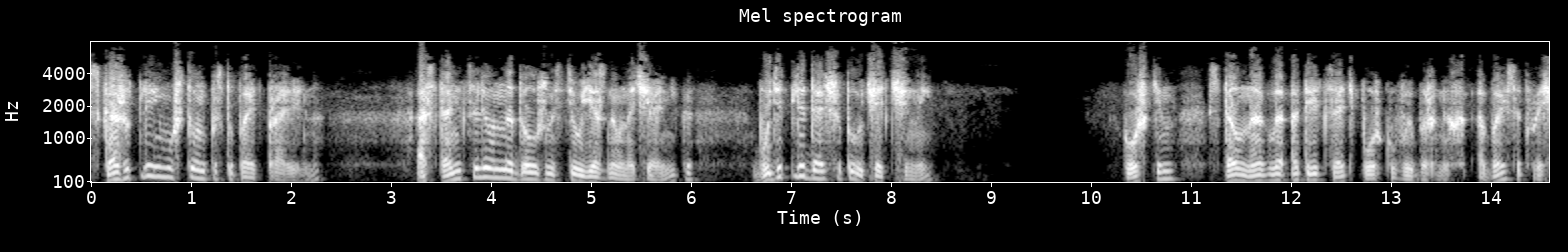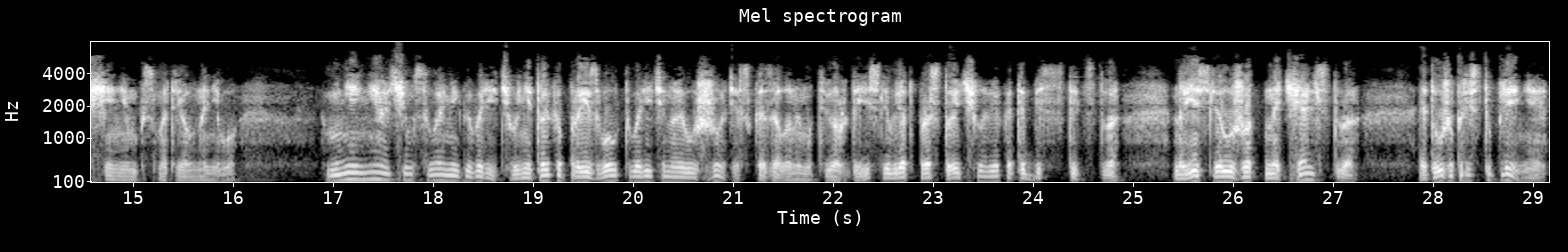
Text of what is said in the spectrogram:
Скажут ли ему, что он поступает правильно? Останется ли он на должности уездного начальника? Будет ли дальше получать чины? Кошкин стал нагло отрицать порку выборных. Абай с отвращением посмотрел на него. «Мне не о чем с вами говорить. Вы не только произвол творите, но и лжете», — сказал он ему твердо. «Если врет простой человек, это бесстыдство. Но если лжет начальство, это уже преступление.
